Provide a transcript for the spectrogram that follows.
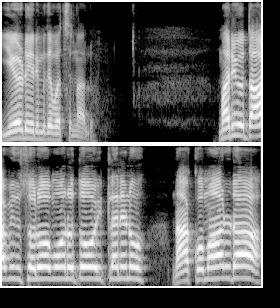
ఏడు ఎనిమిది వచనాలు. మరియు దావిదు సొలోమోనుతో ఇట్లా నేను నా కుమారుడా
